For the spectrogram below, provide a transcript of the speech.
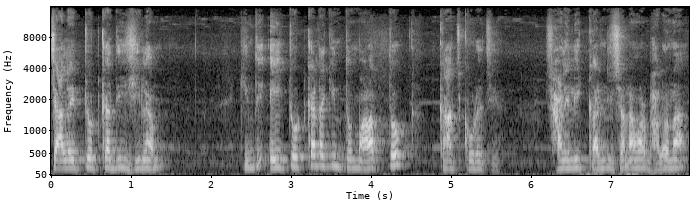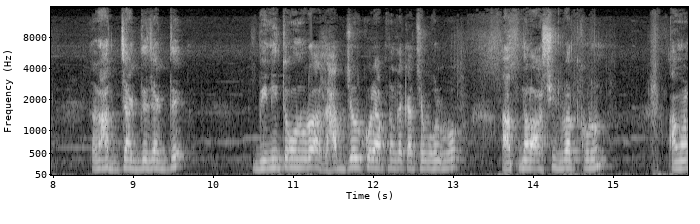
চালের টোটকা দিয়েছিলাম। কিন্তু এই টোটকাটা কিন্তু মারাত্মক কাজ করেছে। শারীরিক কন্ডিশন আমার ভালো না। রাত জাগতে জাগতে বিনীত অনুরোধ হাত জোর করে আপনাদের কাছে বলব, আপনারা আশীর্বাদ করুন। আমার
